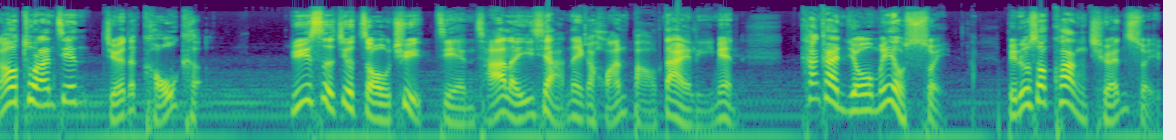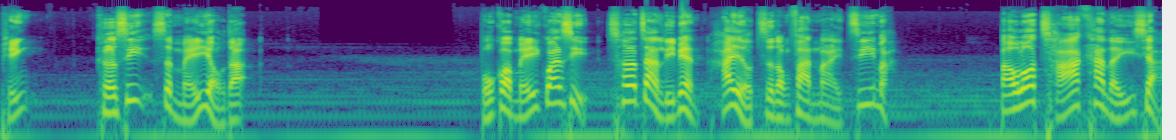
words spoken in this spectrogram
然后突然间觉得口渴，于是就走去检查了一下那个环保袋里面，看看有没有水，比如说矿泉水瓶，可惜是没有的。不过没关系，车站里面还有自动贩卖机嘛。保罗查看了一下。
